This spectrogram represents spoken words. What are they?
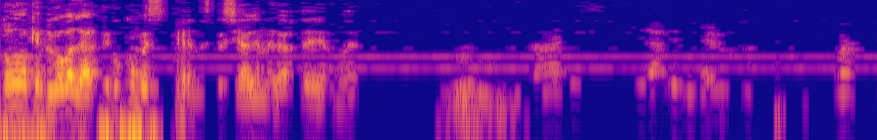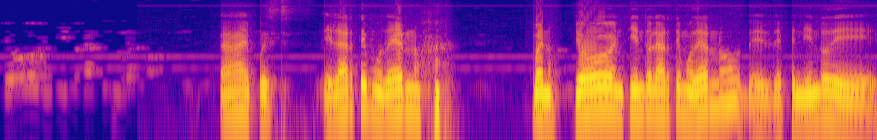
todo lo que engloba el arte, ¿tú cómo es en especial en el arte moderno? Ay, pues el arte moderno. Bueno, yo entiendo el arte moderno de- dependiendo de,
